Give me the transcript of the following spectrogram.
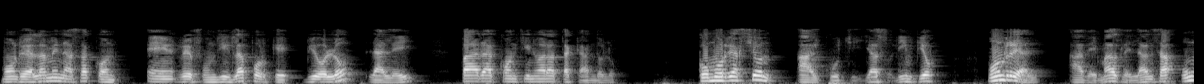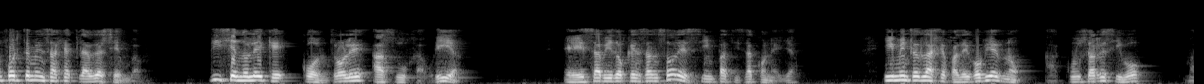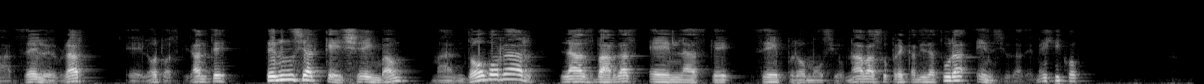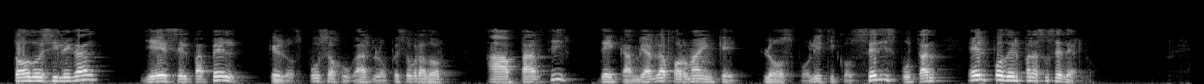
Monreal amenaza con eh, refundirla porque violó la ley para continuar atacándolo. Como reacción al cuchillazo limpio, Monreal además le lanza un fuerte mensaje a Claudia Sheinbaum, diciéndole que controle a su jauría. He sabido que en Sansores simpatiza con ella. Y mientras la jefa de gobierno acusa recibo, Marcelo Ebrard, el otro aspirante, denuncia que Sheinbaum mandó borrar las bardas en las que se promocionaba su precandidatura en Ciudad de México. Todo es ilegal y es el papel que los puso a jugar López Obrador a partir de cambiar la forma en que los políticos se disputan el poder para sucederlo.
